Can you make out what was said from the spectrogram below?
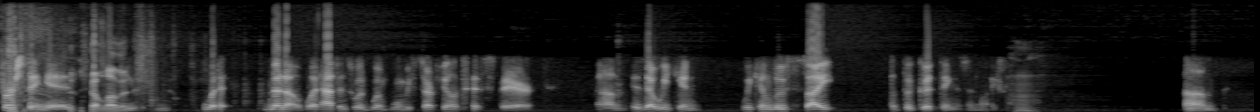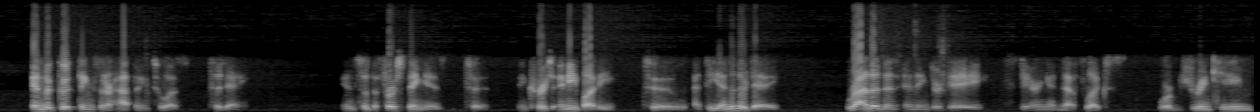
First thing is I love it. you- what no no what happens when when, when we start feeling despair um, is that we can we can lose sight of the good things in life Hmm. um, and the good things that are happening to us today and so the first thing is to encourage anybody to at the end of their day rather than ending their day staring at netflix or drinking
